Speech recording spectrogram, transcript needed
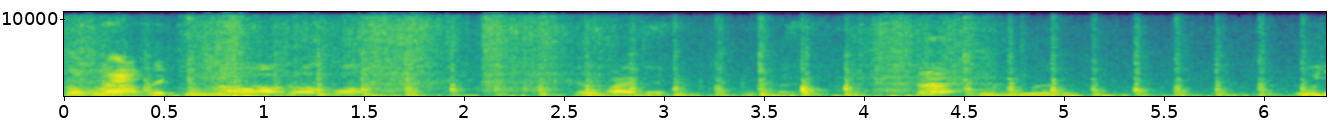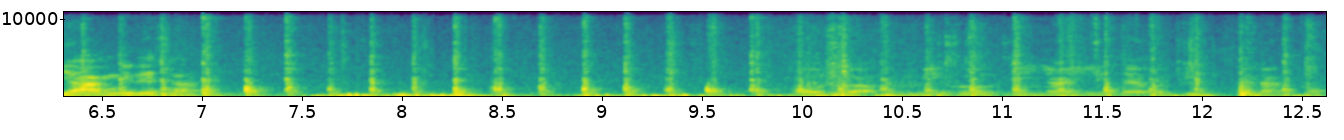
ต้องแหนบได้กินเอาออกโลกกบเดี๋ยวไฟเลย กูย่างนี่ได้สั่งเอาเรื่องมีเหอะใหญ่ๆแต่บ่ติดสนั่งของ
